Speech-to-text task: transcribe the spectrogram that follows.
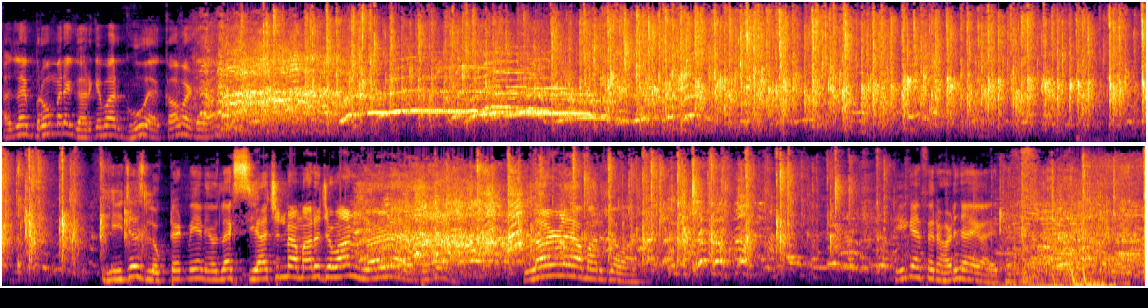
I was like, bro मेरे घर के बाहर घू है कब हटेगा? he just looked at me and he was like सियाचिन में हमारे जवान लड़ रहे हैं है लड़ रहे हैं हमारे जवान ठीक है फिर हट जाएगा ये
